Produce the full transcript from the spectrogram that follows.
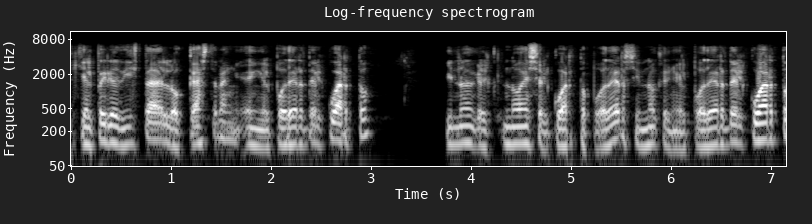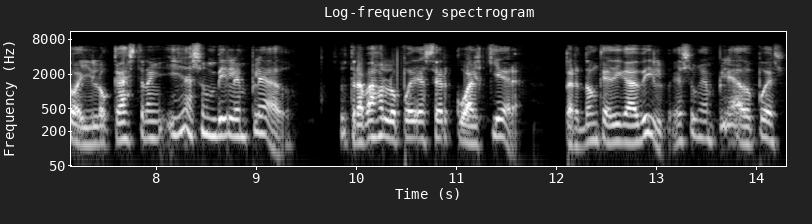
Aquí el periodista lo castran en el poder del cuarto, y no, no es el cuarto poder, sino que en el poder del cuarto ahí lo castran y es un vil empleado. Su trabajo lo puede hacer cualquiera. Perdón que diga vil, es un empleado pues.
